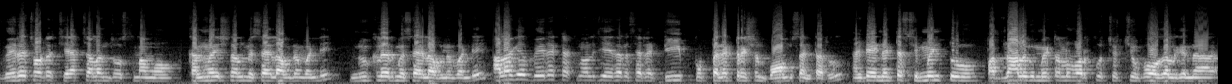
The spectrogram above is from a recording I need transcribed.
వేరే చోట చేర్చాలని చూస్తున్నాము. కన్వెన్షనల్ మిసైల్ అవనివ్వండి న్యూక్లియర్ మిసైల్ అవనివ్వండి. అలాగే వేరే టెక్నాలజీ ఏదైనా సరే డీప్ పెనట్రేషన్ బాంబ్స్ అంటారు అంటే ఏంటంటే సిమెంట్ పద్నాలుగు మీటర్ల వరకు చొచ్చిపోగలిగిన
